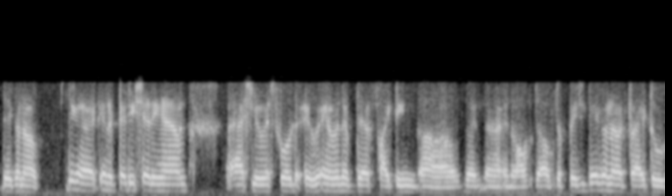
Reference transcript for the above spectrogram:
they're gonna they're gonna you know Teddy Sheringham, Ashley Westwood, even if they're fighting uh, when uh, you know off the off the pitch, they're gonna try to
